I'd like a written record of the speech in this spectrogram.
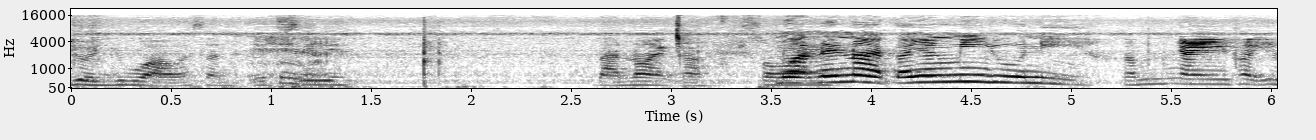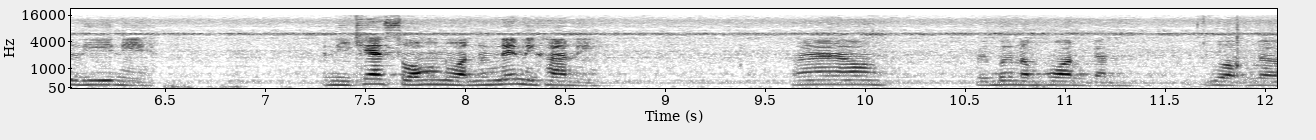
ยั่วยั่วๆว่าสันเอฟซีตาหน่อยกับซอหนวดยหน่อยๆก็ยังมีอยู่นี่ตำไงค่ะอีหลีนี่ อันนี้แค่สองหนวดนึงได้นี่ค่ะนี่มาเอาไปเบิ่งน้ำพรกันลวกแล้ว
